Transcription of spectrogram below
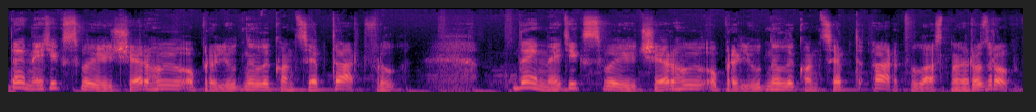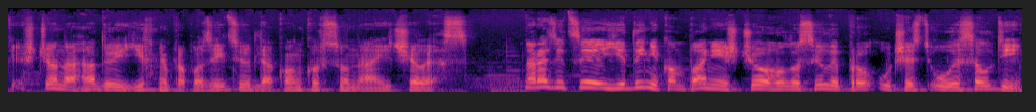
Dynetics своєю чергою оприлюднили концепт арт Dynetics своєю чергою оприлюднили концепт арт власної розробки, що нагадує їхню пропозицію для конкурсу на HLS. Наразі це єдині компанії, що оголосили про участь у SLD.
